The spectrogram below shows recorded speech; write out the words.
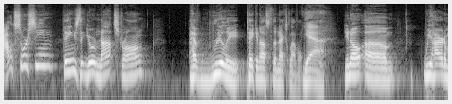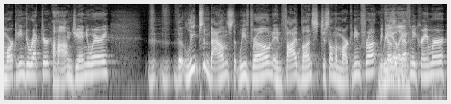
Outsourcing things that you're not strong have really taken us to the next level. Yeah. You know, um, we hired a marketing director uh-huh. in January. The, the, leaps and bounds that we've grown in five months just on the marketing front because really? of Bethany Kramer,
